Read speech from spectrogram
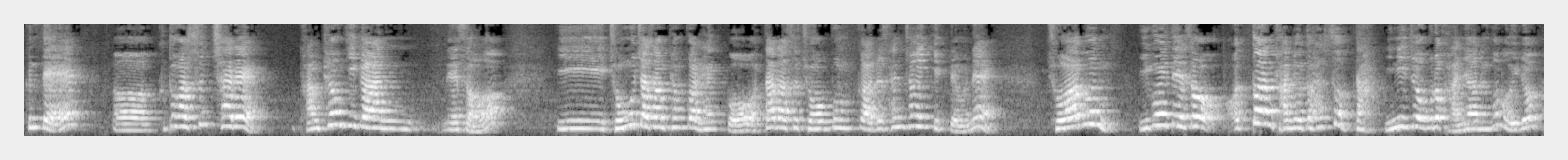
근데 어, 그동안 수차례 간평 기간에서 이 종우자산 평가를 했고 따라서 조합분가를 산정했기 때문에 조합은 이거에 대해서 어떠한 관여도 할 수 없다. 인위적으로 관여하는 건 오히려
